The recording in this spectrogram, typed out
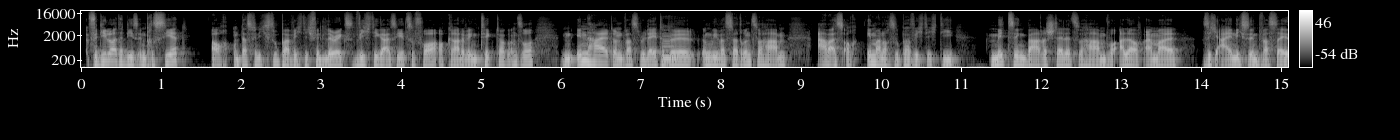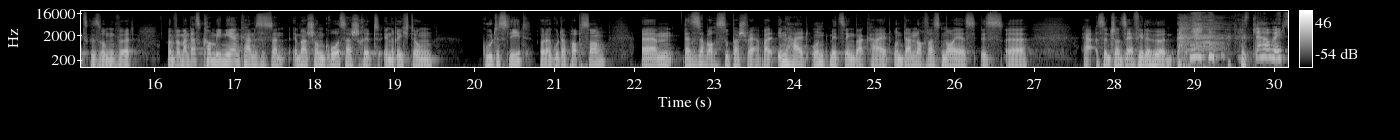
für die Leute, die es interessiert, auch, und das finde ich super wichtig, ich finde Lyrics wichtiger als je zuvor, auch gerade wegen TikTok und so, ein Inhalt und was relatable, irgendwie was da drin zu haben, aber es ist auch immer noch super wichtig, die mitsingbare Stelle zu haben, wo alle auf einmal sich einig sind, was da jetzt gesungen wird. Und wenn man das kombinieren kann, ist es dann immer schon ein großer Schritt in Richtung gutes Lied oder guter Popsong. Ähm, das ist aber auch super schwer, weil Inhalt und Mitsingbarkeit und dann noch was Neues ist, äh, ja, es sind schon sehr viele Hürden. Das glaube ich.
